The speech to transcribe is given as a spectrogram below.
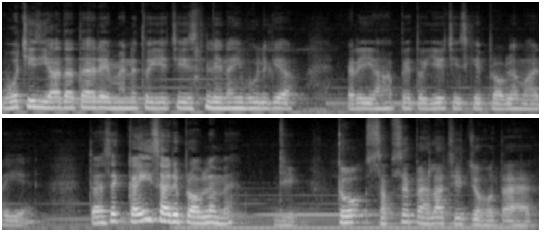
वो चीज़ याद आता है, अरे, मैंने तो ये चीज़ लेना ही भूल गया। अरे, यहाँ पे तो ये चीज़ की प्रॉब्लम आ रही है। तो ऐसे कई सारे प्रॉब्लम है। जी। तो सबसे पहला चीज़ जो होता है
